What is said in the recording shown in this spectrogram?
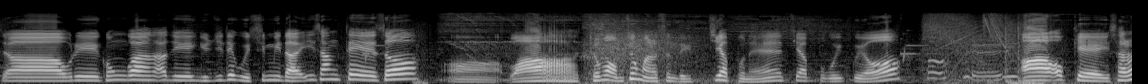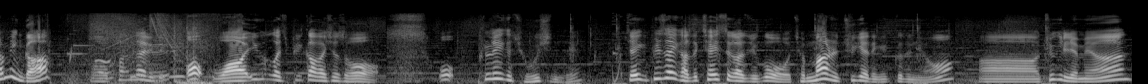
자 우리 공간 아직 유지되고 있습니다 이 상태에서 어 와 점화 엄청 많았었는데 지압부네 지압부고 있고요 아 오케이 사람인가 어 판단이 어 와 이거까지 필각하셔서 어 플레이가 좋으신데 자 여기 필살기 가득 차 있어가지고 전마를 죽여야 되겠거든요 어 죽이려면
